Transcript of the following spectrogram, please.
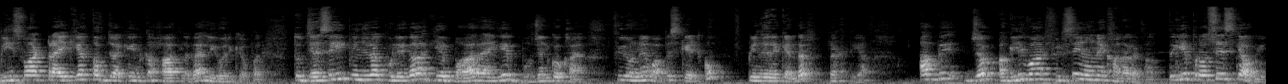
20 बार ट्राई किया, तब जाके इनका हाथ लगा लीवर के ऊपर। तो जैसे ही पिंजरा खुलेगा, ये बाहर आएँगे, भोजन को खाया। फिर उन्होंने वापस केट को पिंजरे के अंदर रख दिया। अब जब अगली बार फिर से इन्होंने खाना रखा तो ये प्रोसेस क्या होगी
